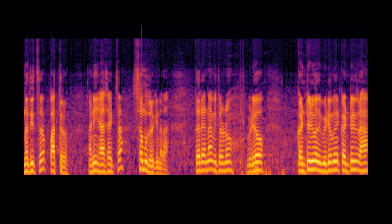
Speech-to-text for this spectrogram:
नदीचं पात्र आणि ह्या साईडचा समुद्रकिनारा तर आहे ना मित्रांनो व्हिडिओ कंटिन्यूमध्ये व्हिडिओमध्ये कंटिन्यू राहा.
